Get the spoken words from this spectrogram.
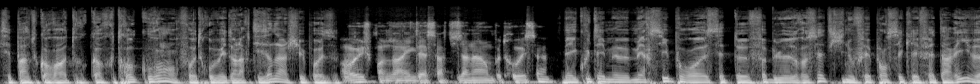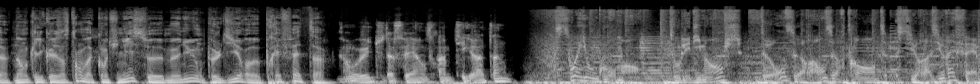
c'est pas encore, encore trop courant. Faut trouver dans l'artisanat, je suppose. Oui, je pense dans les glaces artisanales, on peut trouver ça. Ben, écoutez, merci pour euh, cette fabuleuse recette qui nous fait penser que les fêtes arrivent. Dans quelques instants, on va continuer ce menu, on peut le dire, euh, pré-fête. Ah oui, tout à fait. On fera un petit gratin. Soyons gourmands. Tous les dimanches, de 11h à 11h30 sur Azure FM.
